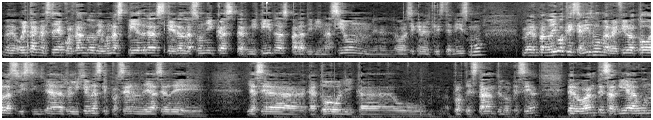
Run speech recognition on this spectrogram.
eh, ahorita me estoy acordando de unas piedras que eran las únicas permitidas para adivinación, ahora sí que en el cristianismo. Cuando digo cristianismo me refiero a todas las religiones que proceden ya sea de ya sea católica o protestante, lo que sea, pero antes había un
